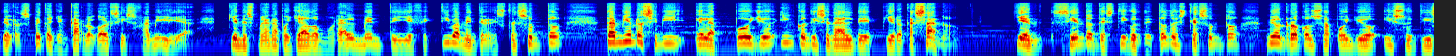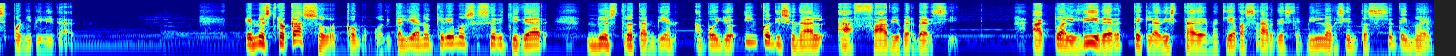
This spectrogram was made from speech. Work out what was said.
del respeto a Giancarlo Golsi y su familia, quienes me han apoyado moralmente y efectivamente en este asunto, también recibí el apoyo incondicional de Piero Casano, quien, siendo testigo de todo este asunto, me honró con su apoyo y su disponibilidad. En nuestro caso, como modo italiano, queremos hacer llegar nuestro también apoyo incondicional a Fabio Berbersi, actual líder tecladista de Matías Bazar desde 1969,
